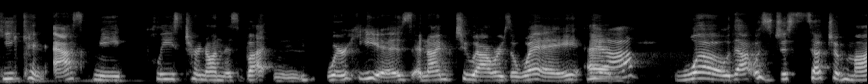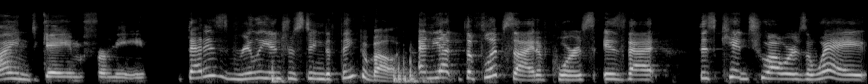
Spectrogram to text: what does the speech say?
he can ask me please turn on this button where he is and I'm two hours away. And yeah whoa, that was just such a mind game for me. That is really interesting to think about. And yet, the flip side, of course, is that this kid two hours away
